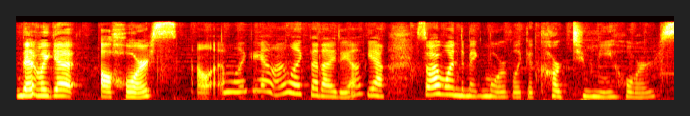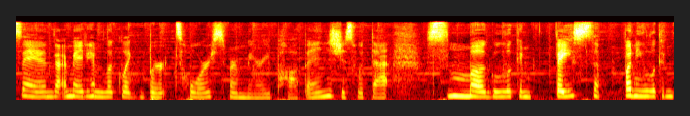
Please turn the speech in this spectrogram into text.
then we get a horse. Oh, I'm like, yeah, I like that idea. Yeah. So I wanted to make more of like a cartoony horse, and I made him look like Bert's horse from Mary Poppins, just with that smug looking face, the funny looking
